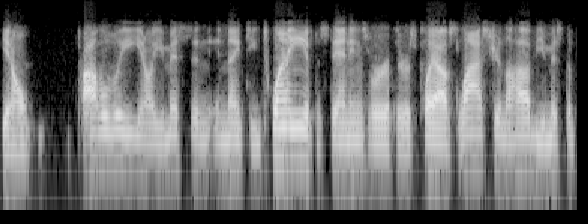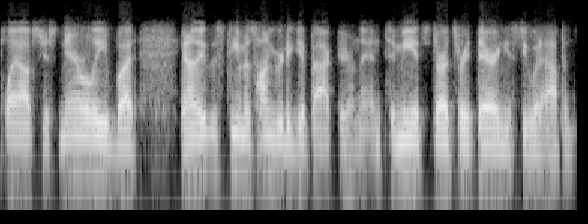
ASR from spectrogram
you know, probably, you know, you missed in, in 1920 if the standings were, if there was playoffs last year in the hub, you missed the playoffs just narrowly. But, you know, I think this team is hungry to get back there. And, and to me, it starts right there and you see what happens.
